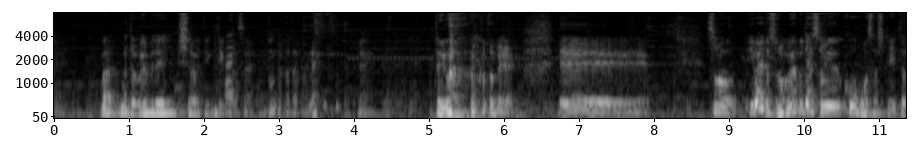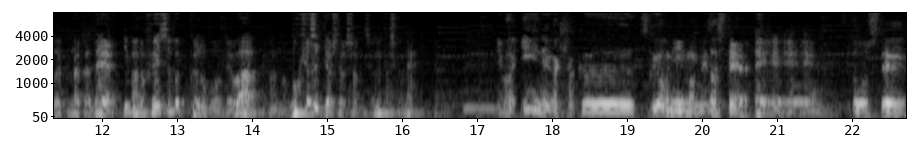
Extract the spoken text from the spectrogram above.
え。まあ、またウェブで調べてみてください、どんな方かね。ええ。ということで、えーそのいわゆるそのウェブでそういう広報させていただく中で今のフェイスブックの方ではあの目標設定をしてらっしゃるんですよね確かね今、いいねが100つくように今目指してえええええ活動して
